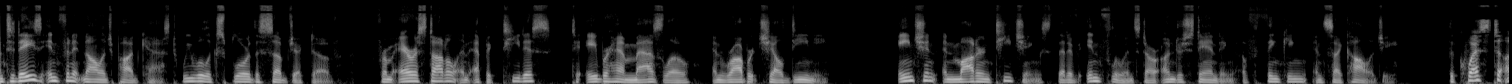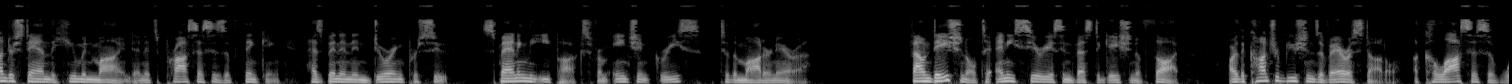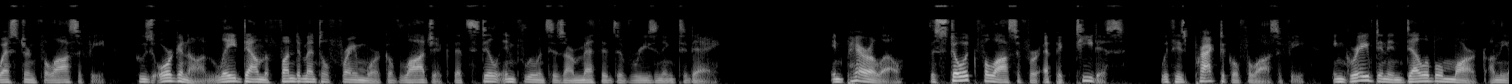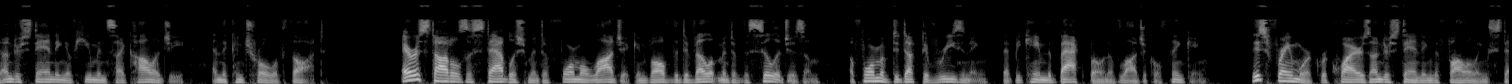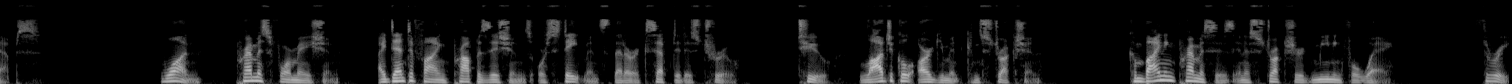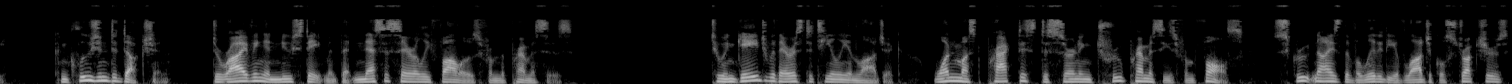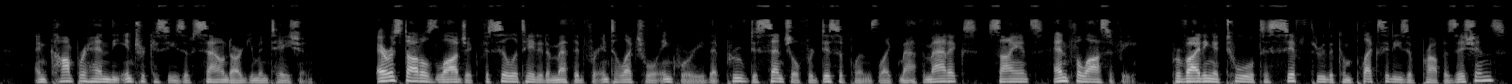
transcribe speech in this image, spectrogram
On today's Infinite Knowledge podcast, we will explore the subject of from Aristotle and Epictetus to Abraham Maslow and Robert Cialdini, ancient and modern teachings that have influenced our understanding of thinking and psychology. The quest to understand the human mind and its processes of thinking has been an enduring pursuit, spanning the epochs from ancient Greece to the modern era. Foundational to any serious investigation of thought are the contributions of Aristotle, a colossus of Western philosophy, whose organon laid down the fundamental framework of logic that still influences our methods of reasoning today. In parallel, the Stoic philosopher Epictetus, with his practical philosophy, engraved an indelible mark on the understanding of human psychology and the control of thought. Aristotle's establishment of formal logic involved the development of the syllogism, a form of deductive reasoning that became the backbone of logical thinking. This framework requires understanding the following steps. 1. Premise formation, identifying propositions or statements that are accepted as true. 2. Logical argument construction, combining premises in a structured, meaningful way. 3. Conclusion deduction, deriving a new statement that necessarily follows from the premises. To engage with Aristotelian logic, one must practice discerning true premises from false, scrutinize the validity of logical structures, and comprehend the intricacies of sound argumentation. Aristotle's logic facilitated a method for intellectual inquiry that proved essential for disciplines like mathematics, science, and philosophy, providing a tool to sift through the complexities of propositions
